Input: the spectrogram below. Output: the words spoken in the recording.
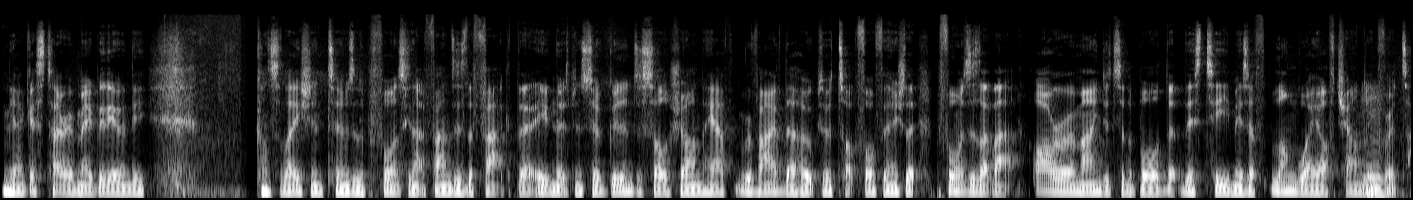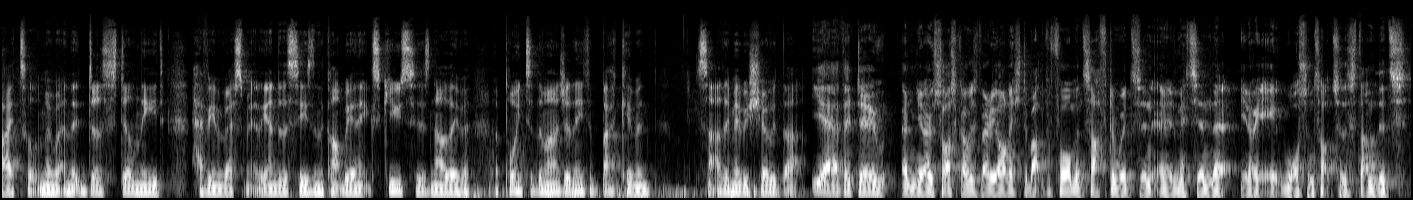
Yeah, I guess Tyra maybe the only consolation in terms of the performance of United fans is the fact that even though it's been so good under Solskjaer and they have revived their hopes of a top four finish, that performances like that are a reminder to the board that this team is a long way off challenging mm. for a title at the moment and it does still need heavy investment at the end of the season. There can't be any excuses now they've uh, appointed the manager, they need to back him and Saturday maybe showed that. Yeah, they do. And, you know, Solskjaer was very honest about the performance afterwards and, and admitting that, you know, it, it wasn't up to the standards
